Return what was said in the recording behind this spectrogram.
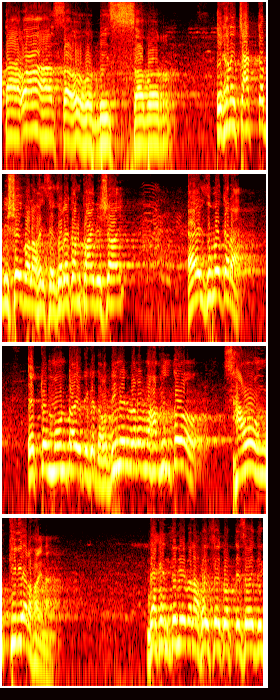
তাওয়াসাউ বিস সবর। এখানে চারটা বিষয় বলা হয়েছে। জোরে কোন কয় বিষয়? এই যুবকেরা, একটু মনটা এদিকে দাও। দিনের বেলার মাহফিল তো সাউন্ড ক্লিয়ার হয় না। দেখেন, দিনের বেলা হইচই করতেছে, ওই দিক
